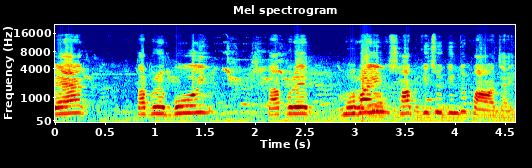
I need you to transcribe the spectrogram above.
ব্যাগ, তারপরে বই, তারপরে মোবাইল সব কিছু কিন্তু পাওয়া যায়।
